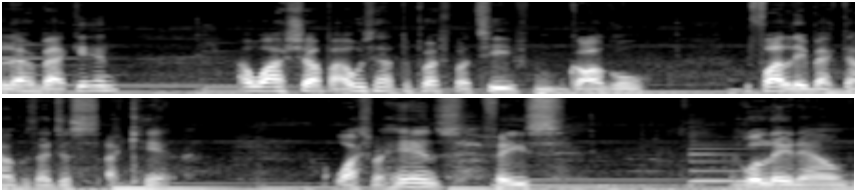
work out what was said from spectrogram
let her back in. I wash up. I always have to brush my teeth, gargle before I lay back down because I just I can't. I wash my hands, face. I go lay down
